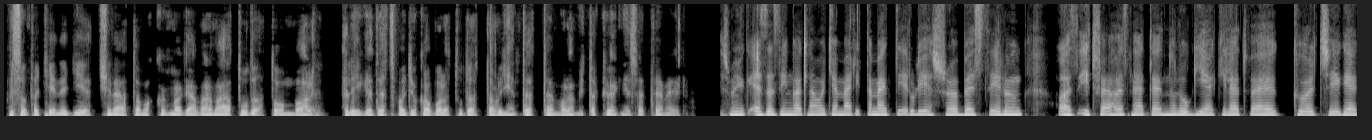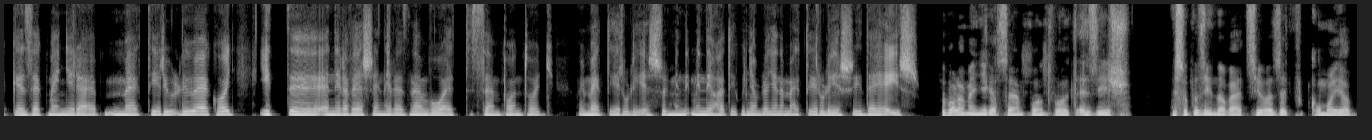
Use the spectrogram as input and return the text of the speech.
viszont ha én egy ilyet csináltam, akkor magával már a tudatommal elégedett vagyok, avval a tudattal, hogy én tettem valamit a környezetemért. És mondjuk ez az ingatlan, hogyha már itt a megtérülésről beszélünk, az itt felhasznált technológiák, illetve költségek, ezek mennyire megtérülőek, hogy itt ennél a versenynél ez nem volt szempont, hogy, hogy megtérülés, hogy minél hatékonyabb legyen a megtérülési ideje is. Valamennyire szempont volt ez is, viszont az innováció az egy komolyabb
